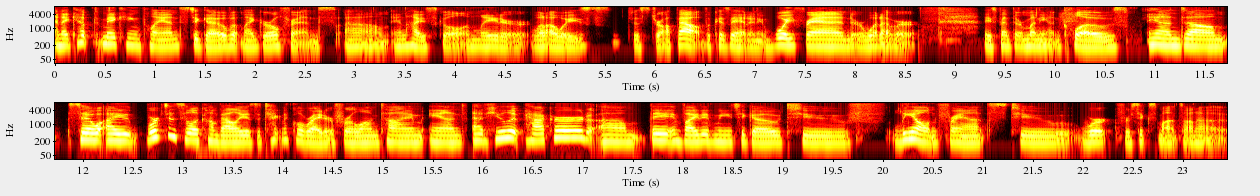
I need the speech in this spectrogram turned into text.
and I kept making plans to go, but my girlfriends um, in high school and later would always just drop out because they had a new boyfriend or whatever. They spent their money on clothes. And um, so I worked in Silicon Valley as a technical writer for a long time. And at Hewlett Packard, um, they invited me to go to Lyon, France to work for six months on a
